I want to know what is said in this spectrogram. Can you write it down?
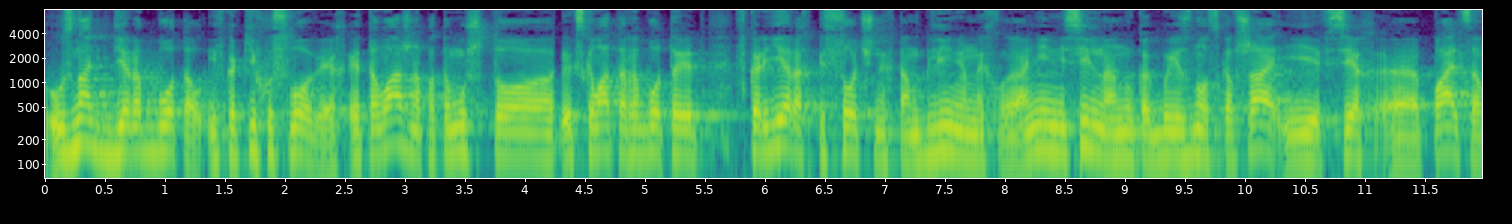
узнать, где работал и в каких условиях. Это важно, потому что экскаватор работает в карьерах песочных, там, глиняных, они не сильно, ну, как бы износ ковша и всех пальцев,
